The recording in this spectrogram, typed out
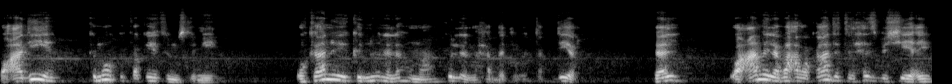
وعاديا كموقف بقية المسلمين وكانوا يكنون لهما كل المحبة والتقدير. بل وعمل بعض قادة الحزب الشيعي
